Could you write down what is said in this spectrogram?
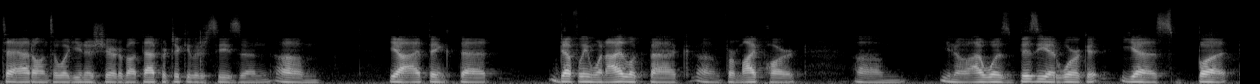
to add on to what Eunice shared about that particular season, um, yeah, I think that definitely when I look back um, for my part, um, you know, I was busy at work, yes, but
